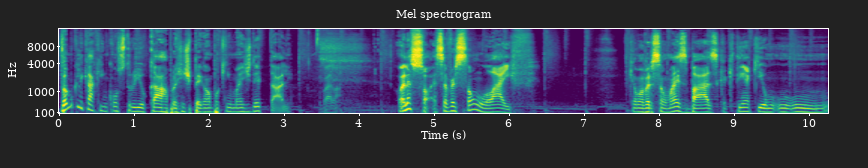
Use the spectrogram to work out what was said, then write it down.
Vamos clicar aqui em construir o carro pra gente pegar um pouquinho mais de detalhe. Vai lá. Olha só, essa versão Life, que é uma versão mais básica, que tem aqui um, um,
